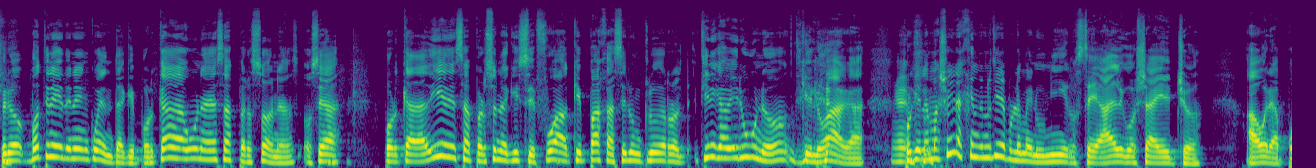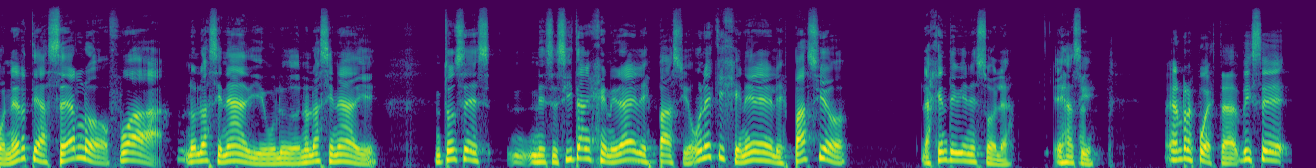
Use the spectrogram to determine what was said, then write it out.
Pero vos tenés que tener en cuenta que por cada una de esas personas, o sea, por cada 10 de esas personas que dice, fue qué paja hacer un club de rol, tiene que haber uno que lo haga. Porque la mayoría de la gente no tiene problema en unirse a algo ya hecho. Ahora, ponerte a hacerlo, fue no lo hace nadie, boludo, no lo hace nadie. Entonces, necesitan generar el espacio. Una vez que generen el espacio, la gente viene sola. Es así. En respuesta, dice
